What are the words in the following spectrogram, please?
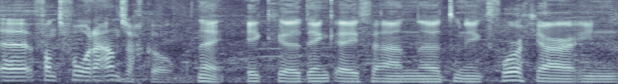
uh, van tevoren aan zag komen. Nee, ik uh, denk even aan uh, toen ik vorig jaar in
